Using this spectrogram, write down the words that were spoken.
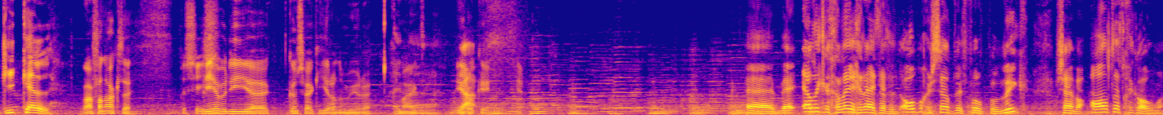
Gikel. Waarvan akte? Precies. Die hebben die eh, kunstwerken hier aan de muren gemaakt. eh, ja. ook in. Ja. Eh, bij elke gelegenheid dat het opengesteld werd voor het publiek, zijn we altijd gekomen.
